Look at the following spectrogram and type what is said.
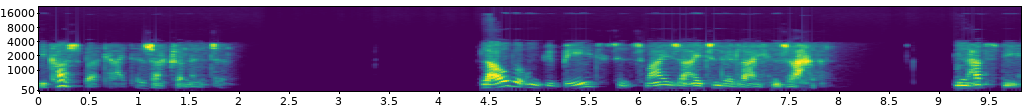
die Kostbarkeit der Sakramente. Glaube und Gebet sind zwei Seiten der gleichen Sache. Nun hat die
